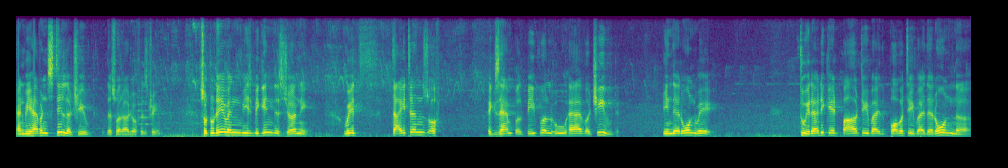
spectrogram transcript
And we haven't still achieved the Swaraj of his dream. So today, when we begin this journey with titans of example, people who have achieved in their own way to eradicate poverty by, poverty by their own uh,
